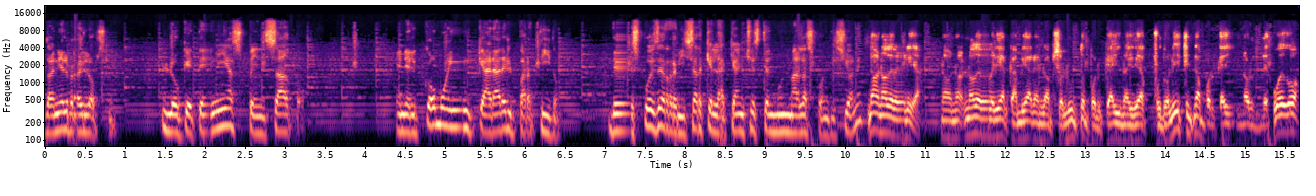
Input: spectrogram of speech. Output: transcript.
Daniel Brailovsky, lo que tenías pensado en el cómo encarar el partido después de revisar que la cancha esté en muy malas condiciones? No, no debería. No, no, no debería cambiar en lo absoluto porque hay una idea futbolística, porque hay un orden de juego,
